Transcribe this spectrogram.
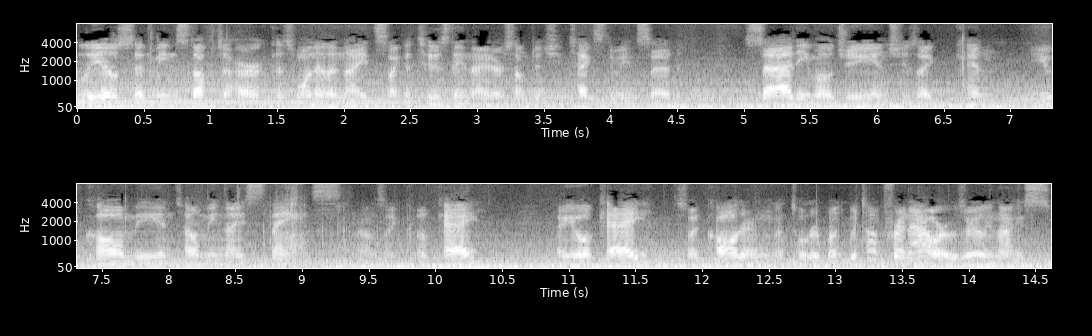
Leo said mean stuff to her because one of the nights, like a Tuesday night or something, she texted me and said, sad emoji. And she's like, Can you call me and tell me nice things? And I was like, Okay. Are you okay? So I called her and I told her, but we talked for an hour. It was really nice.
